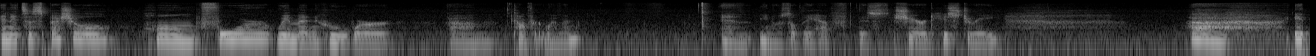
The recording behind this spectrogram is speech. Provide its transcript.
and it's a special home for women who were um, comfort women. And, you know, so they have this shared history. Uh, it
